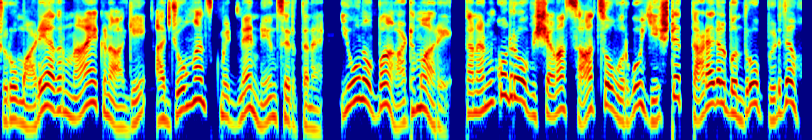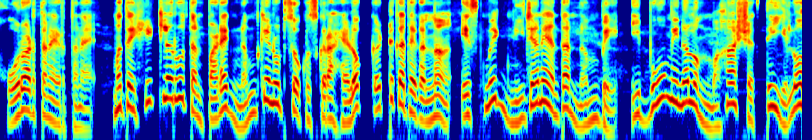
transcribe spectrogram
ಶುರು ಮಾಡಿ ಅದರ ನಾಯಕನಾಗಿ ಆ ಜೋಹಾನ್ ಸ್ಮಿಡ್ ನೇ ನೇಮ್ಸಿರ್ತಾನೆ. ಇವನೊಬ್ಬ ಹಠಮಾರಿ ತಾನು ಅನ್ಕೊಂಡಿರೋ ವಿಷಯನ ಸಾಧಿಸೋವರೆಗೂ ಎಷ್ಟೇ ತಡೆಗಳು ಬಂದ್ರೂ ಬಿಡದೆ ಹೋರಾಡ್ತಾನೆ ಇರ್ತಾನೆ. ಮತ್ತೆ ಹಿಟ್ಲರು ತನ್ನ ಪಡೆಗೆ ನಂಬಿಕೆ ನುಡ್ಸೋಕೋಸ್ಕರ ಹೇಳೋ ಕಟ್ಟು ಕಥೆಗಳನ್ನ ಎಸ್ಮಿಡ್ ನಿಜನೇ ಅಂತ ನಂಬಿ. ಈ ಭೂಮಿನಲ್ಲಿ ಒಂದ್ ಮಹಾಶಕ್ತಿ ಎಲ್ಲೋ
